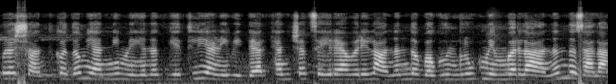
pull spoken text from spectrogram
प्रशांत कदम यांनी मेहनत घेतली आणि विद्यार्थ्यांच्या चेहऱ्यावरील आनंद बघून ग्रुप मेंबरला आनंद झाला.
